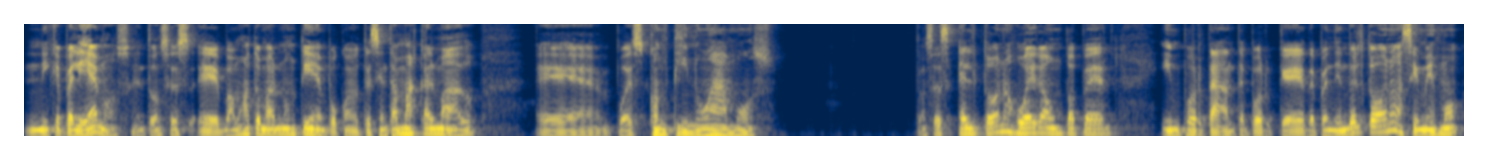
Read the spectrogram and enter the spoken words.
ni que peleemos. Entonces eh, vamos a tomarnos un tiempo, cuando te sientas más calmado, eh, pues continuamos. Entonces el tono juega un papel importante porque dependiendo del tono, así mismo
